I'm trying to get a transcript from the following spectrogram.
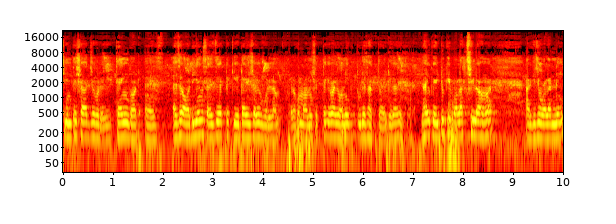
চিনতে সাহায্য করেছে। Thank God as a audience as a একটা ক্রিয়েটার হিসাবে বললাম, এরকম মানুষের থেকে ভাই অনেক দূরে থাকতে হয়, ঠিক আছে? যাই হোক, এইটুকুই বলার ছিল আমার, আর কিছু বলার নেই।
